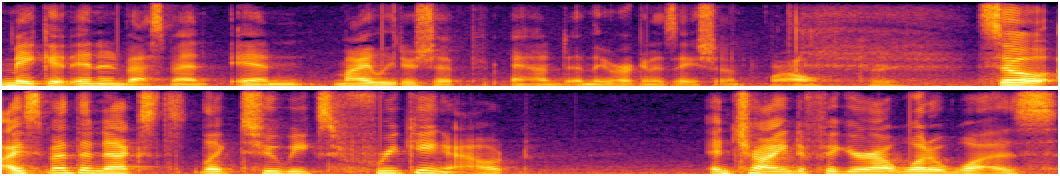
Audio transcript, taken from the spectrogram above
make it an investment in my leadership and in the organization. Wow. Okay. So I spent the next like two weeks freaking out and trying to figure out what it was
